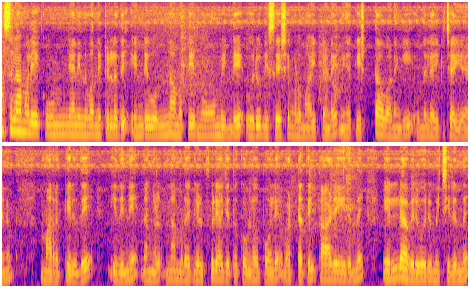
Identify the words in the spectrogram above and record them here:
അസ്സലാമലൈക്കും. ഞാൻ ഇന്ന് വന്നിട്ടുള്ളത് എന്റെ ഒന്നാമത്തെ നോമ്പിന്റെ ഒരു വിശേഷങ്ങളുമായിട്ടാണ്. നിങ്ങൾക്ക് ഇഷ്ടമാണെങ്കിൽ ഒന്ന് ലൈക്ക് ചെയ്യാനും മറക്കരുത്. ഇതിനെ ഞങ്ങൾ നമ്മുടെ ഗൾഫ് രാജ്യത്തൊക്കെ ഉള്ളതുപോലെ വട്ടത്തിൽ താഴെ ഇരുന്ന് എല്ലാവരും ഒരുമിച്ചിരുന്ന്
